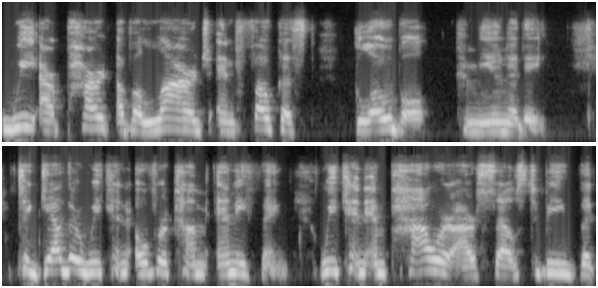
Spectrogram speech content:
we are part of a large and focused global community. Together we can overcome anything. We can empower ourselves to be the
